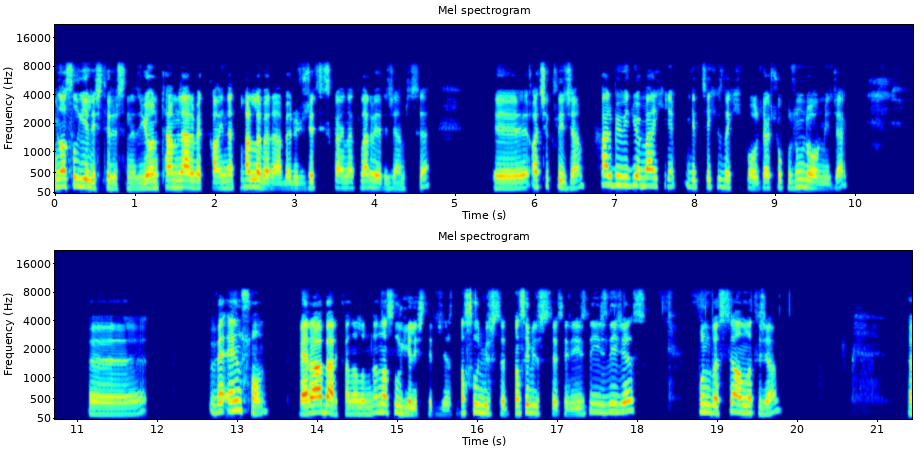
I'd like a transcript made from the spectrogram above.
nasıl geliştirirsiniz? Yöntemler ve kaynaklarla beraber ücretsiz kaynaklar vereceğim size. E, açıklayacağım. Her bir video belki 7-8 dakika olacak. Çok uzun da olmayacak. E, ve en son beraber kanalımda nasıl geliştireceğiz? Nasıl bir nasıl bir strateji izleyeceğiz? Bunu da size anlatacağım. E,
